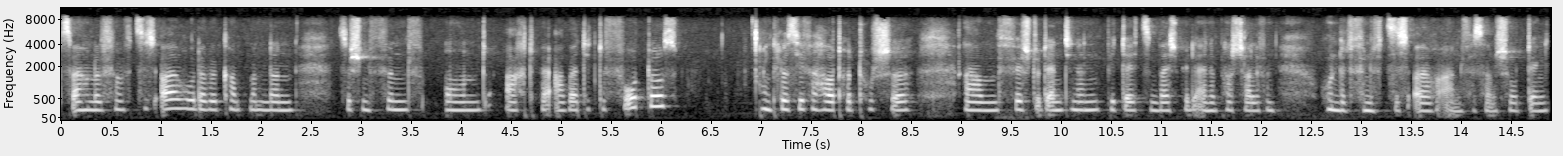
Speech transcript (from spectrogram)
250 Euro. Da bekommt man dann zwischen fünf und acht bearbeitete Fotos inklusive Hautretusche. Ähm, für Studentinnen biete ich zum Beispiel eine Pauschale von 150 Euro an für so ein Shooting.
